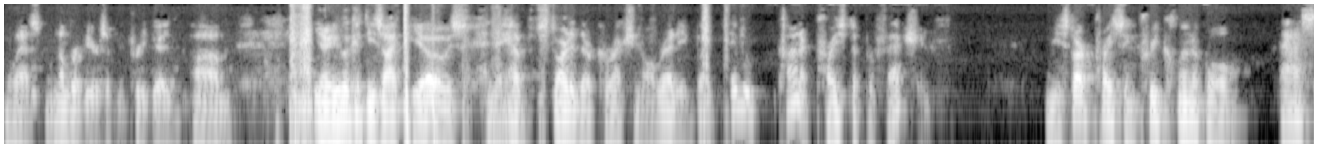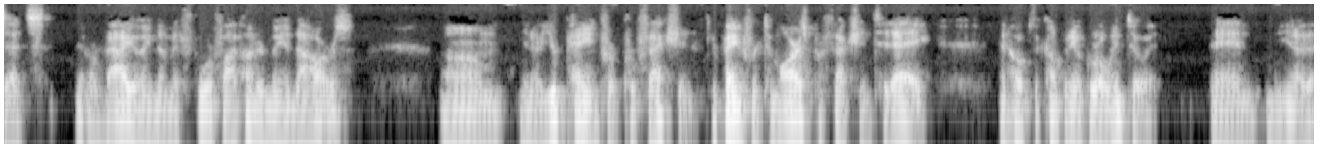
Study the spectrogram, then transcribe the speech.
the last number of years have been pretty good. Um, you know, you look at these IPOs, and they have started their correction already, but they were kind of priced to perfection. When you start pricing preclinical assets or valuing them at four or five hundred million dollars, um, you know, you're paying for perfection. You're paying for tomorrow's perfection today, and hope the company will grow into it. And you know,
